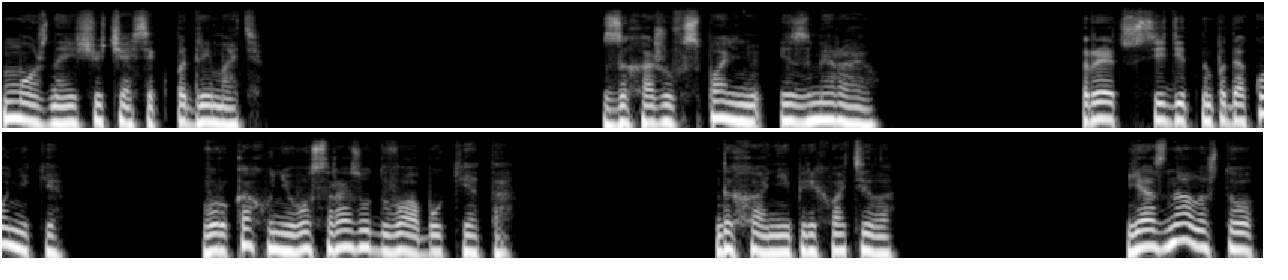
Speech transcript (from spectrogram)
Можно еще часик подремать. Захожу в спальню и замираю. Редж сидит на подоконнике. В руках у него сразу два букета. Дыхание перехватило. Я знала, что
